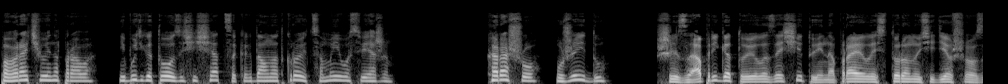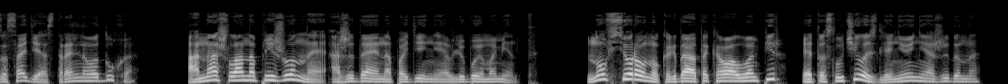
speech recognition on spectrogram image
«Поворачивай направо и будь готова защищаться, когда он откроется, мы его свяжем». «Хорошо, уже иду». Шиза приготовила защиту и направилась в сторону сидевшего в засаде астрального духа. Она шла напряженная, ожидая нападения в любой момент. Но все равно, когда атаковал вампир, это случилось для нее неожиданно,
